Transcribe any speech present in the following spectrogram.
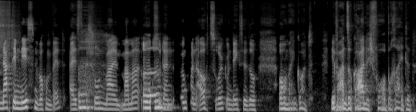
nach dem nächsten Wochenbett, als schon mal Mama, uh, du dann irgendwann auch zurück und denkst dir so, oh mein Gott, wir waren so gar nicht vorbereitet.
